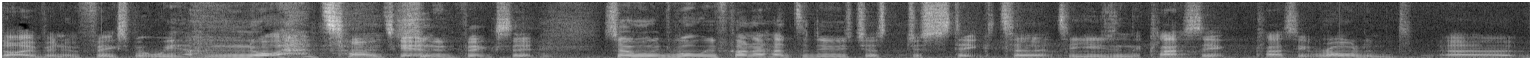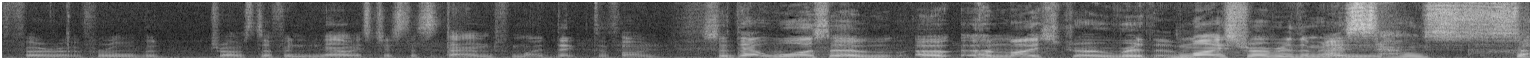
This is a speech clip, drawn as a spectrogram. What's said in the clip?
dive in and fix, but we have not had time to get in and fix it. So what we've kind of had to do is just just stick to, to using the classic classic Roland uh, for for all the drum stuff, and now it's just a stand for my dictaphone. So that was a, a, a maestro rhythm. Maestro rhythm, and, it sounds so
